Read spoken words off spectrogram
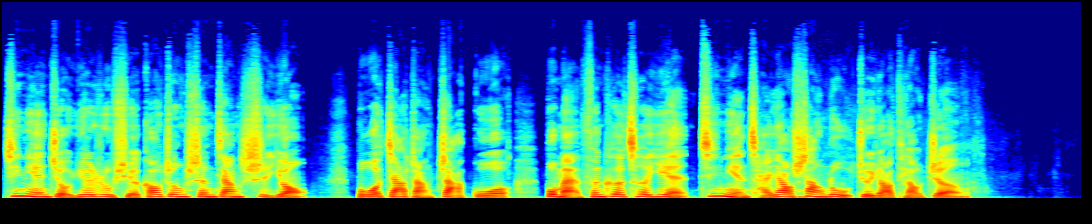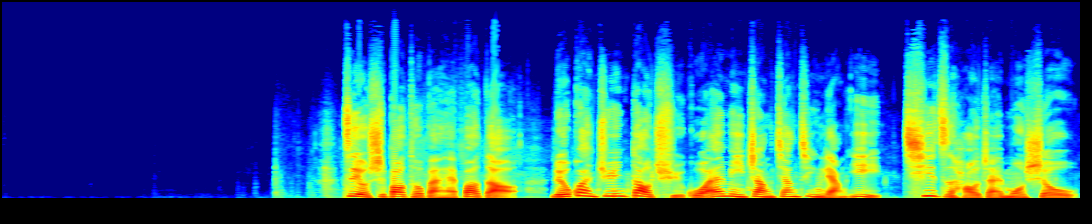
今年九月入学高中生将适用。不过家长炸锅，不满分科测验，今年才要上路就要调整。自由时报头版还报道，刘冠军盗取国安密账将近两亿，妻子豪宅没收。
